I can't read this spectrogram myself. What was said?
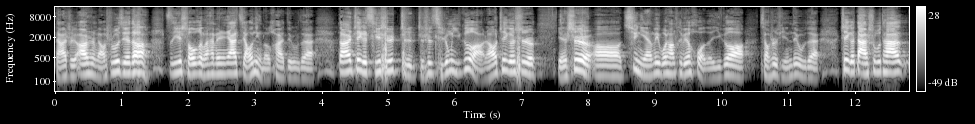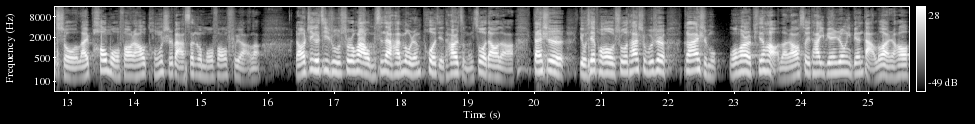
大家注意，二十秒，是不是觉得自己手可能还没人家脚拧得快，对不对？当然，这个其实只只是其中一个。然后这个是也是呃去年微博上特别火的一个小视频，对不对？这个大叔他手来抛魔方，然后同时把三个魔方复原了。然后这个技术，说实话，我们现在还没有人破解他是怎么做到的啊。但是有些朋友说他是不是刚开始魔魔方是拼好的，然后所以他一边扔一边打乱，然后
